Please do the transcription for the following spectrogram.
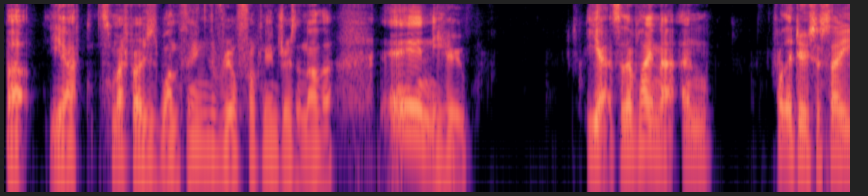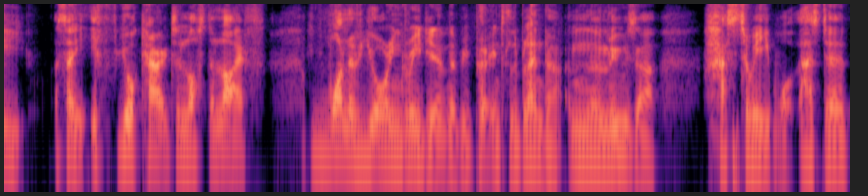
but yeah, Smash Bros is one thing, the real Frog Ninja is another. Anywho, yeah, so they're playing that, and what they do, so say, say if your character lost a life, one of your ingredient would be put into the blender, and the loser has to eat what has to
